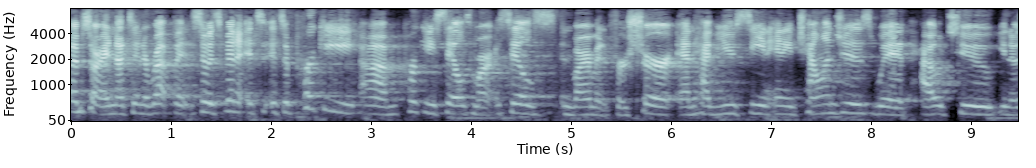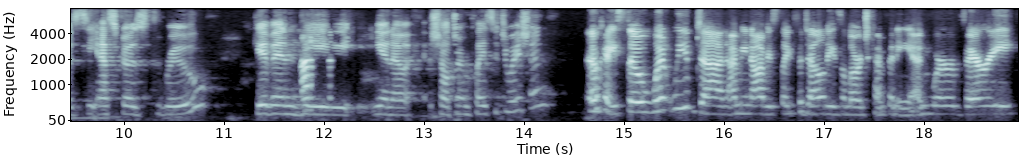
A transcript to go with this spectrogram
I'm sorry, not to interrupt, but so it's been it's it's a perky um, perky sales mar- sales environment for sure. And have you seen any challenges with how to you know see escrows through, given the you know shelter in place situation? Okay, so what we've done, I mean, obviously Fidelity is a large company, and we're very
